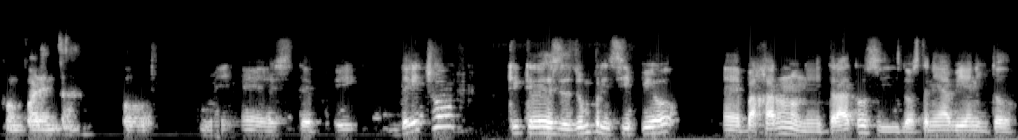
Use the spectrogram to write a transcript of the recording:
¿Con 40 o este, y de hecho, ¿qué crees? Desde un principio eh, bajaron los nitratos y los tenía bien y todo.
